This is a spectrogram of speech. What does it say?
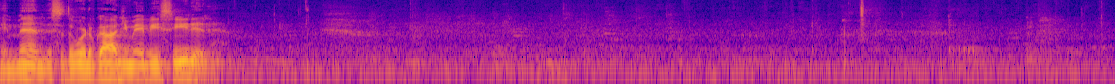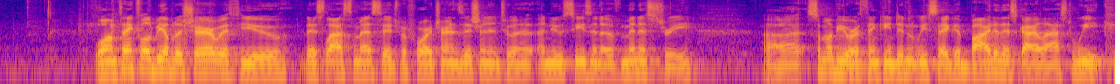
Amen. This is the word of God. You may be seated. Well, I'm thankful to be able to share with you this last message before I transition into a, a new season of ministry. Uh, some of you are thinking, didn't we say goodbye to this guy last week?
